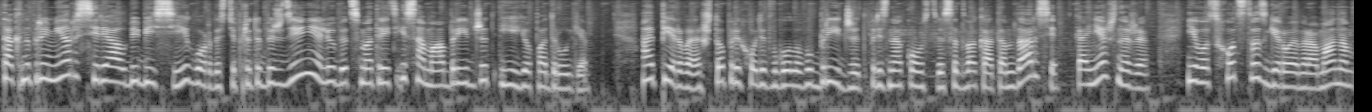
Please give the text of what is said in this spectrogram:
Так, например, сериал BBC «Гордость и предубеждение» любят смотреть и сама Бриджит, и ее подруги. А первое, что приходит в голову Бриджит при знакомстве с адвокатом Дарси, конечно же, его сходство с героем романом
